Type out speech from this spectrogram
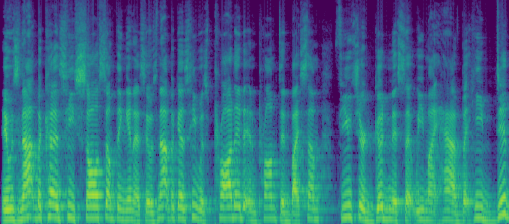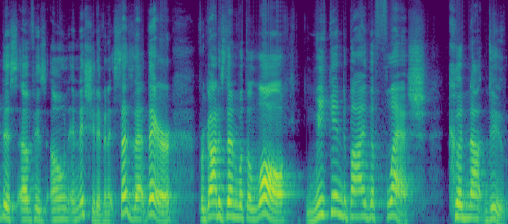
It was not because he saw something in us. It was not because he was prodded and prompted by some future goodness that we might have, but he did this of his own initiative. And it says that there, for God has done what the law, weakened by the flesh, could not do.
